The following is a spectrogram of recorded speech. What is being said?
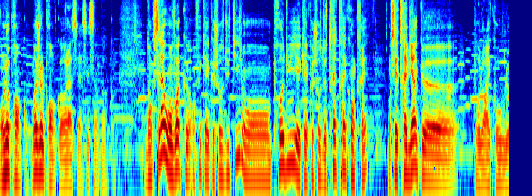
on le prend quoi. Moi je le prends quoi, voilà, c'est assez sympa quoi. Donc c'est là où on voit qu'on fait quelque chose d'utile, on produit quelque chose de très très concret. On sait très bien que pour le haricot ou le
